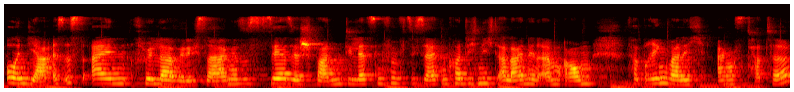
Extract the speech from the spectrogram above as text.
Und ja, es ist ein Thriller, würde ich sagen. Es ist sehr, sehr spannend. Die letzten 50 Seiten konnte ich nicht alleine in einem Raum verbringen, weil ich Angst hatte.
